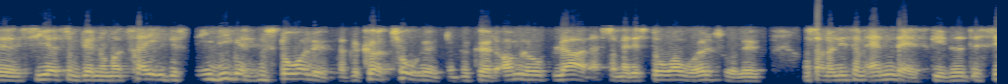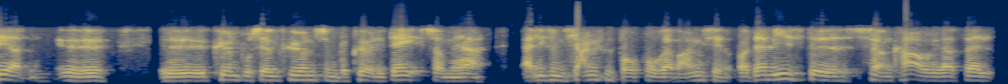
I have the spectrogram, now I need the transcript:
øh, siger, som bliver nummer tre i, det, i weekendens store løb. Der blev kørt to løb. Der blev kørt omløb lørdag, som er det store World Tour løb. Og så er der ligesom anden dagsskibet, det ser den. Øh, øh, Køren Bruxelles Køren, som blev kørt i dag, som er, er ligesom chancen for at få revanche. Og der viste Søren Krav i hvert fald,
